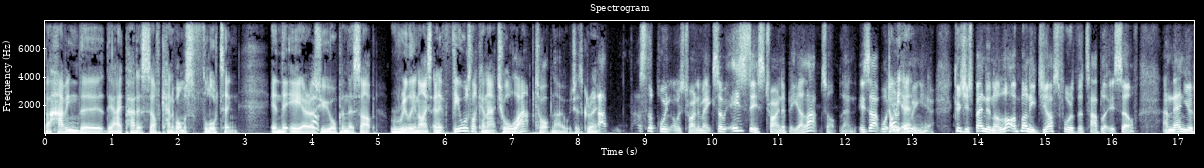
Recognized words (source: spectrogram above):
But having the the iPad itself kind of almost floating in the air as you open this up, really nice, and it feels like an actual laptop now, which is great. That, that's the point I was trying to make. So, is this trying to be a laptop then? Is that what Oh, you're yeah. doing here? Because you're spending a lot of money just for the tablet itself, and then you're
